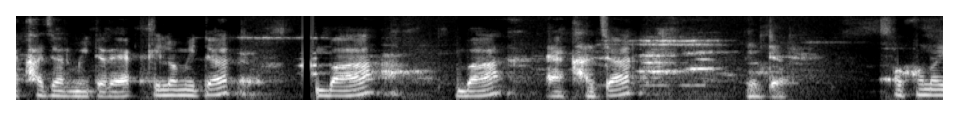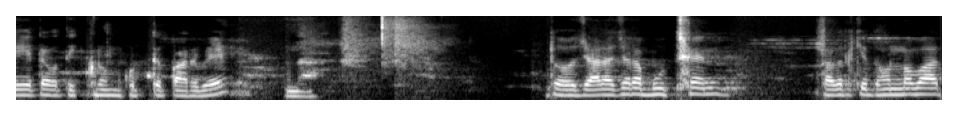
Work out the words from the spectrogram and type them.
এক হাজার মিটার, এক কিলোমিটার বা বা এক হাজার মিটার। কখনোই এটা অতিক্রম করতে পারবে না। তো যারা যারা বুঝছেন তাদেরকে ধন্যবাদ।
